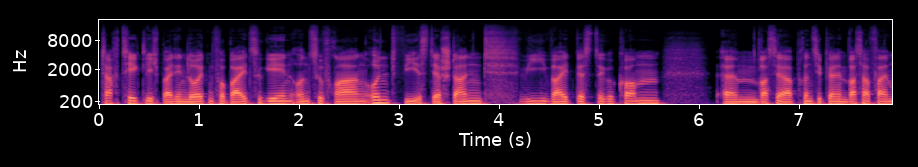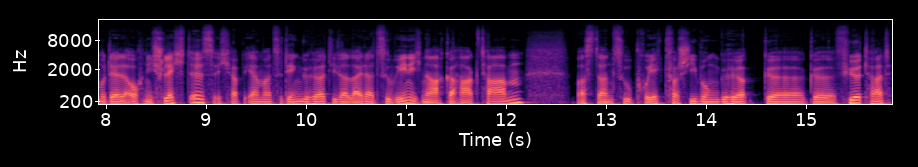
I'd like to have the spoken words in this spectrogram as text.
tagtäglich bei den Leuten vorbeizugehen und zu fragen, und wie ist der Stand, wie weit bist du gekommen? ähm, was ja prinzipiell im Wasserfallmodell auch nicht schlecht ist. Ich habe eher mal zu denen gehört, die da leider zu wenig nachgehakt haben, was dann zu Projektverschiebungen ge geführt hat.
